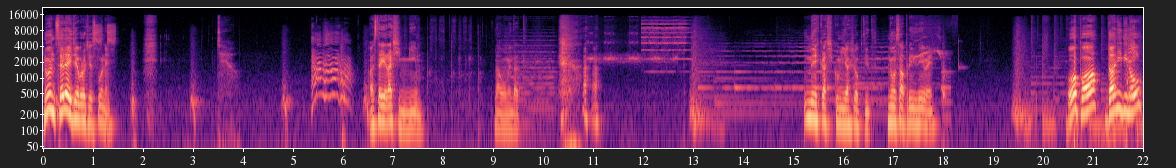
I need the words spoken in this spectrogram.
Nu înțelege, bro, ce spune. Asta era și mim. La un moment dat. nu e ca și cum i-aș șoptit. Nu o să a prins nimeni. Opa! Dani din nou?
